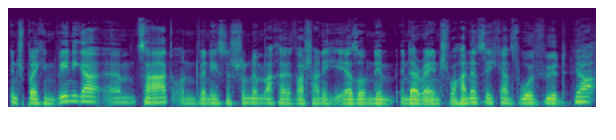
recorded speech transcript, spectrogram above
entsprechend weniger ähm, zart und wenn ich es eine Stunde mache, wahrscheinlich eher so in, dem, in der Range, wo Hannes sich ganz wohl fühlt, Ja,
